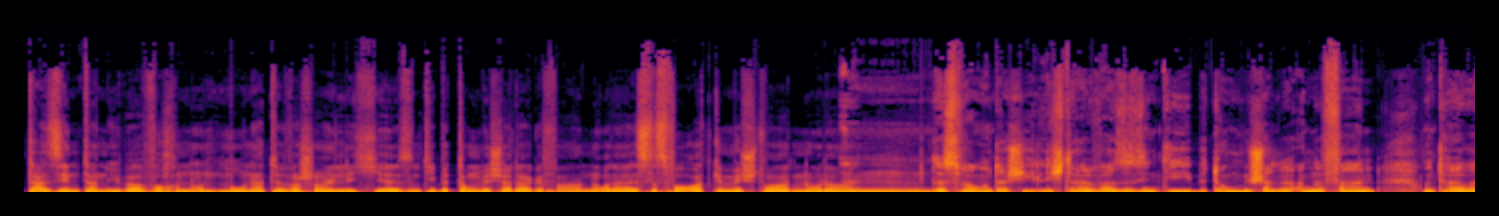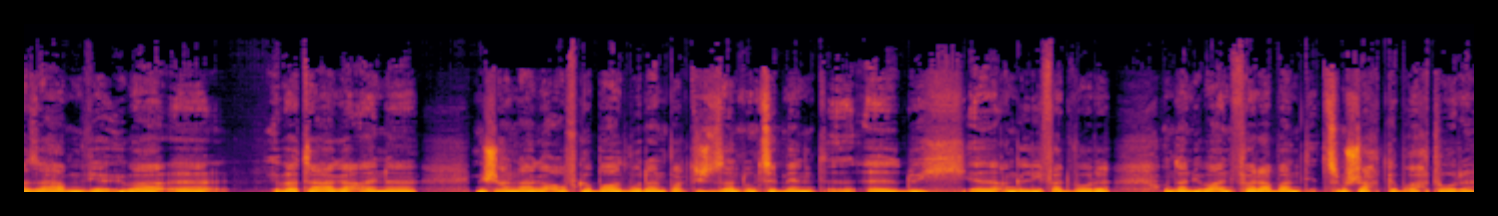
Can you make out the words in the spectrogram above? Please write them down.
Da sind dann über Wochen und Monate wahrscheinlich, äh, sind die Betonmischer da gefahren oder ist das vor Ort gemischt worden? Oder? Ähm, das war unterschiedlich. Teilweise sind die Betonmischer angefahren und teilweise haben wir über äh, über Tage eine Mischanlage aufgebaut, wo dann praktisch Sand und Zement äh, durch äh, angeliefert wurde und dann über ein Förderband zum Schacht gebracht wurde.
